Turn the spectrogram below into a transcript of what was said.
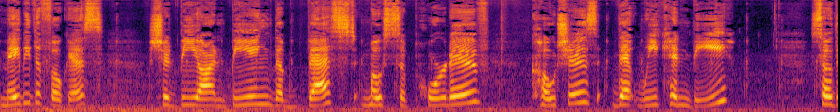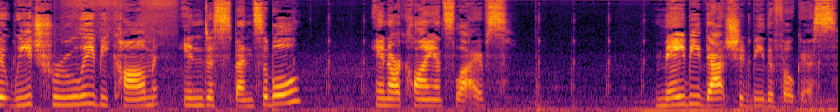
Maybe the focus should be on being the best, most supportive coaches that we can be so that we truly become indispensable in our clients' lives. Maybe that should be the focus.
